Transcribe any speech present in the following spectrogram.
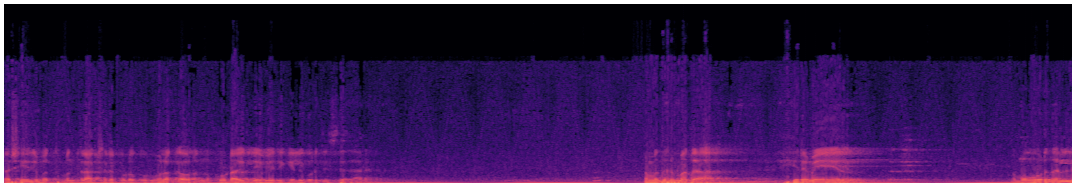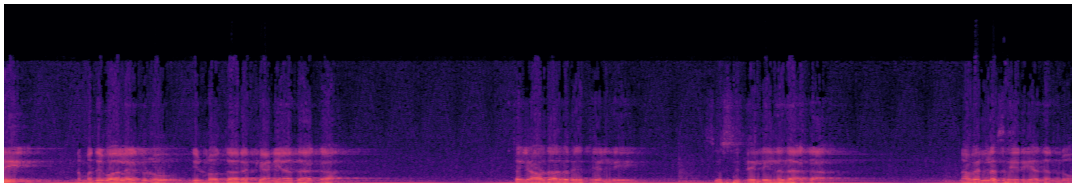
ರಶೀದಿ ಮತ್ತು ಮಂತ್ರಾಕ್ಷರ ಕೊಡೋಕ್ಕೂ ಮೂಲಕ ಅವರನ್ನು ಕೂಡ ಇಲ್ಲಿ ವೇದಿಕೆಯಲ್ಲಿ ಗುರುತಿಸಿದ್ದಾರೆ. ನಮ್ಮ ಧರ್ಮದ ಹಿರಿಮೆಯ ನಮ್ಮ ಊರಿನಲ್ಲಿ ನಮ್ಮ ದೇವಾಲಯಗಳು ಜೀರ್ಣೋದ್ಧಾರಕ್ಕೆ ಅಣಿಯಾದಾಗ ಅಥವಾ ಯಾವುದಾದ್ರೂ ರೀತಿಯಲ್ಲಿ ಸುಸ್ಥಿತಿಯಲ್ಲಿ ಇಲ್ಲದಾಗ ನಾವೆಲ್ಲ ಸೇರಿ ಅದನ್ನು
